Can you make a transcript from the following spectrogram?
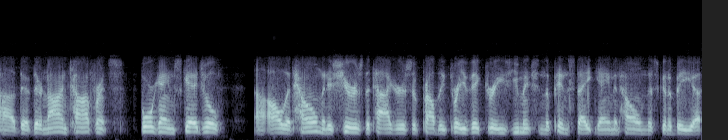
uh, their their non-conference four-game schedule, uh, all at home, and assures the Tigers of probably three victories. You mentioned the Penn State game at home. That's going to be a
